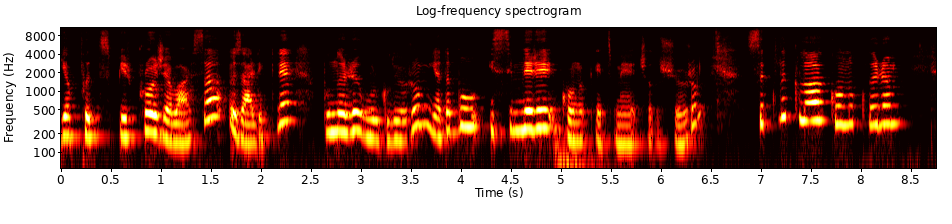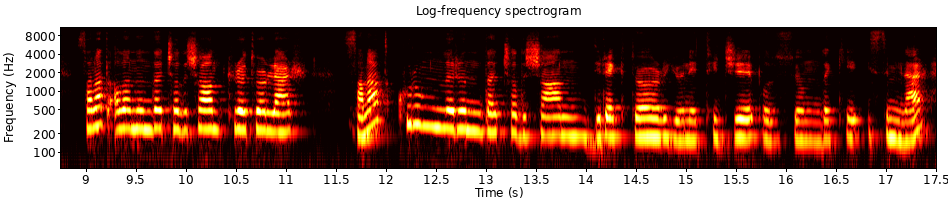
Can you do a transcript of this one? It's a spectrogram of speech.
yapıt, bir proje varsa özellikle bunları vurguluyorum ya da bu isimleri konuk etmeye çalışıyorum. Sıklıkla konuklarım sanat alanında çalışan küratörler, sanat kurumlarında çalışan direktör, yönetici pozisyonundaki isimler,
